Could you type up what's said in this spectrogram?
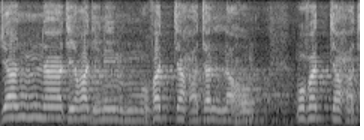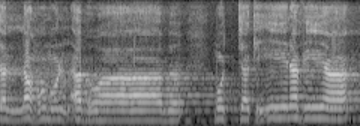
جنات عدن مفتحة لهم مفتحة لهم الأبواب. متكئين فيها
